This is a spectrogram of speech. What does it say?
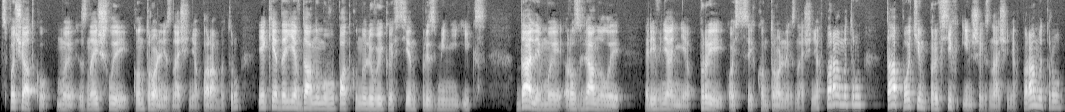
Спочатку ми знайшли контрольні значення параметру, яке дає в даному випадку нульовий коефіцієнт при зміні х. Далі ми розглянули рівняння при ось цих контрольних значеннях параметру, та потім при всіх інших значеннях параметру,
